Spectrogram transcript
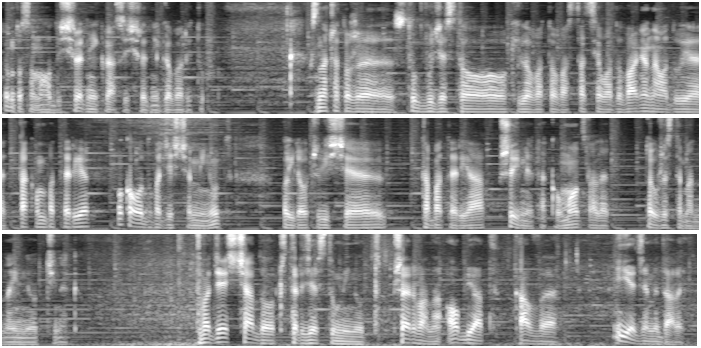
Są to samochody średniej klasy, średnich gabarytów. Oznacza to, że 120 kW stacja ładowania naładuje taką baterię w około 20 minut, o ile oczywiście ta bateria przyjmie taką moc, ale to już jest temat na inny odcinek. 20 do 40 minut, przerwa na obiad, kawę i jedziemy dalej.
